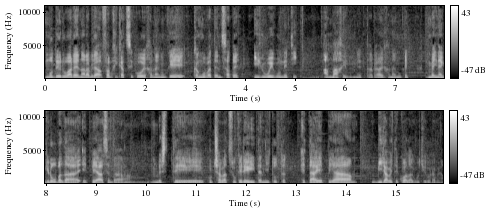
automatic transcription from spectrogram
modeloaren arabera fabrikatzeko egan nuke kangu baten zate, hiru egunetik amak egunetara, egan nuke. Baina gero bada EPA zenta beste kutsa batzuk ere egiten ditut, eta EPA birabetekoa da gutxi gora bera.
